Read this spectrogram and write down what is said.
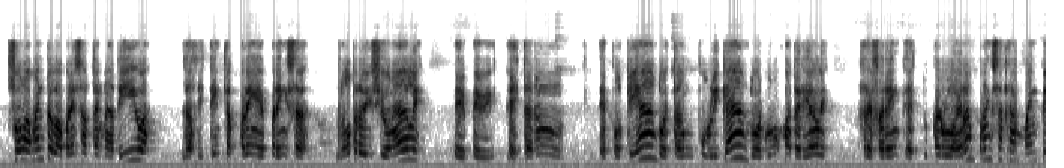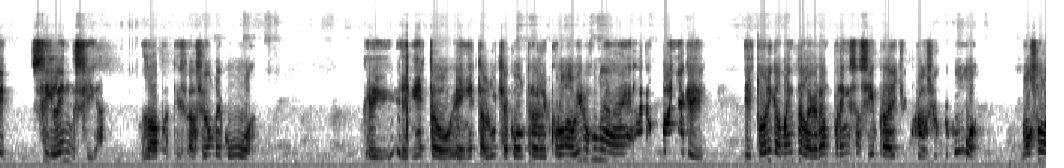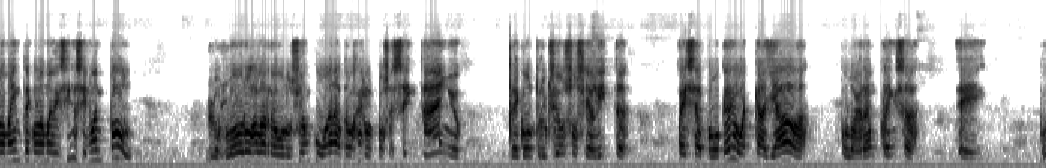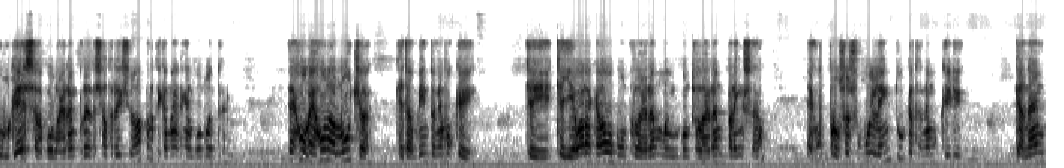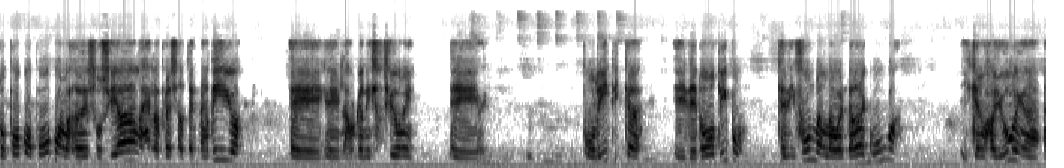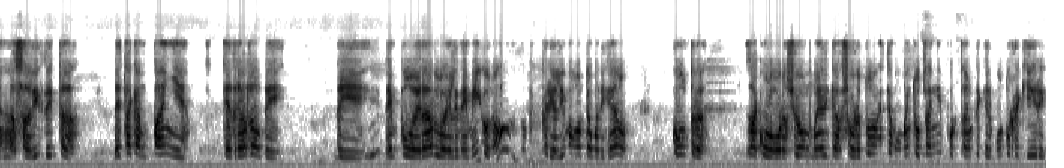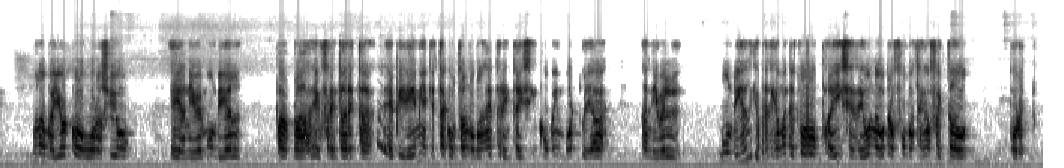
Solamente la prensa alternativa, las distintas prensas no tradicionales, eh, están posteando, están publicando algunos materiales referentes, pero la gran prensa realmente silencia la participación de Cuba en esta, en esta lucha contra el coronavirus. Una, es la campaña que históricamente la gran prensa siempre ha hecho en relación con Cuba, no solamente con la medicina, sino en todo. Los logros de la revolución cubana trabajan los 60 años reconstrucción socialista, pese al bloqueo, es callada por la gran prensa eh, burguesa, por la gran prensa tradicional prácticamente en el mundo entero. Es, es una lucha que también tenemos que, que, llevar a cabo contra la gran, contra la gran prensa. Es un proceso muy lento que tenemos que ir ganando poco a poco en las redes sociales, en la prensa alternativa, eh, en las organizaciones eh, políticas y de todo tipo que difundan la verdad de Cuba y que nos ayuden a, salir de esta, de esta campaña que trata de, de, de empoderar el enemigo, ¿no? El imperialismo norteamericano contra la colaboración médica, sobre todo en este momento tan importante que el mundo requiere una mayor colaboración eh, a nivel mundial para enfrentar esta epidemia que está costando más de 35 mil muertos ya a nivel mundial que praticamente todos os países de uma ou outra forma estão afetados por isso.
